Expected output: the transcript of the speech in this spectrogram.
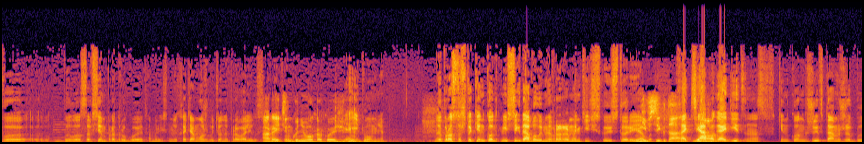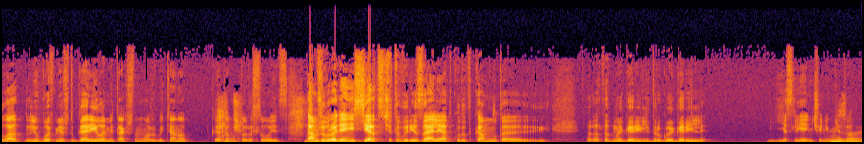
э, было совсем про другое там речь. Ну, хотя, может быть, он и провалился. А рейтинг у него какой? Я не помню. Ну и просто, что Кинг-Конг не всегда был именно про романтическую историю. Я Не бы- всегда. Хотя, но- погоди, у нас в Кинг-Конг жив, там же была любовь между гориллами, так что, может быть, оно к этому тоже сводится. Там же вроде они сердце что-то вырезали откуда-то кому-то э, от одной гориллы другой горилле. Если я ничего не путаю. Не знаю.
